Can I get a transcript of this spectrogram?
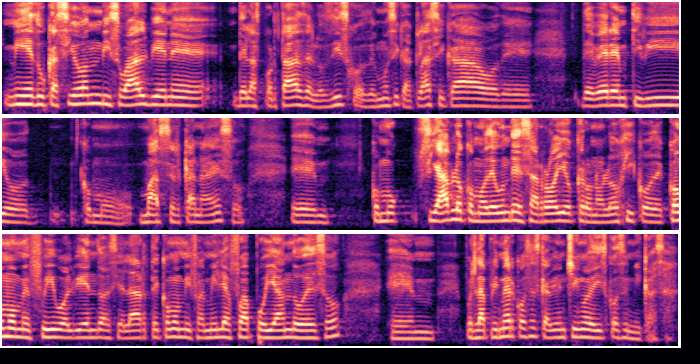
mi educación visual viene de las portadas de los discos de música clásica o de, de ver MTV o como más cercana a eso. Eh, como si hablo como de un desarrollo cronológico de cómo me fui volviendo hacia el arte, cómo mi familia fue apoyando eso, eh, pues la primera cosa es que había un chingo de discos en mi casa.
